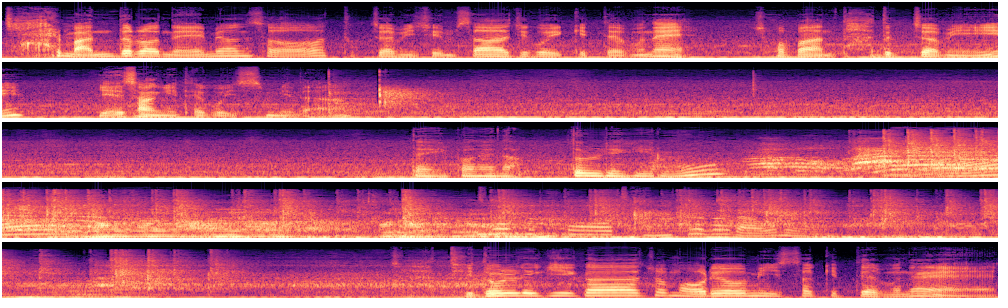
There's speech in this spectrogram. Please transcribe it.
잘 만들어내면서 득점이 지금 쌓아지고 있기 때문에 초반 다득점이 예상이 되고 있습니다. 네, 이번엔 앞돌리기로. 아, 처음부터 장타가 나오네요. 뒤돌리기가 좀 어려움이 있었기 때문에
